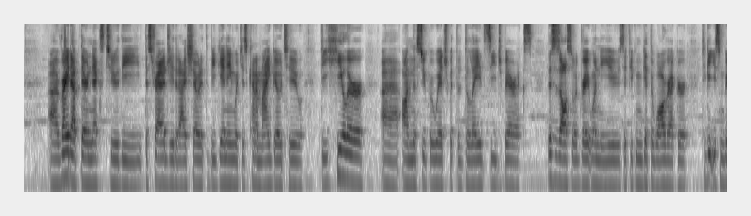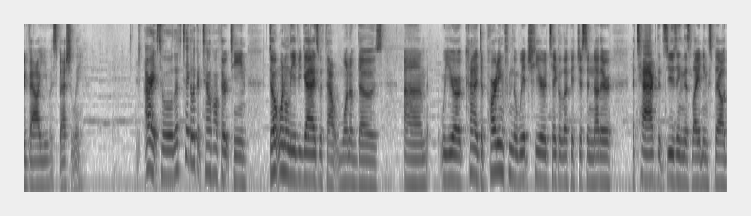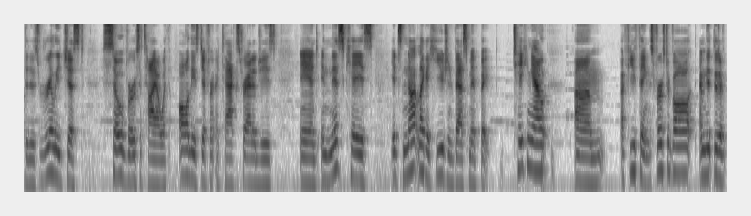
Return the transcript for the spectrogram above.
Uh, right up there next to the, the strategy that I showed at the beginning, which is kind of my go-to. The healer uh, on the Super Witch with the delayed siege barracks. This is also a great one to use if you can get the wall wrecker to get you some good value especially. Alright, so let's take a look at Town Hall 13. Don't want to leave you guys without one of those. Um, we are kind of departing from the Witch here to take a look at just another attack that's using this lightning spell that is really just so versatile with all these different attack strategies. And in this case, it's not like a huge investment, but taking out um, a few things. First of all, I mean, there's a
